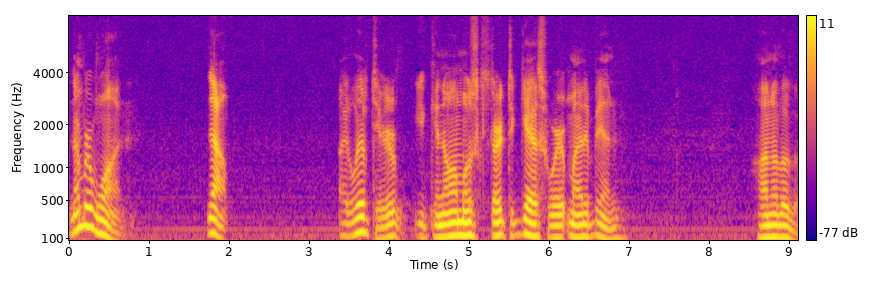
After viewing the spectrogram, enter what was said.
Number one. Now, I lived here. You can almost start to guess where it might have been. Honolulu.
